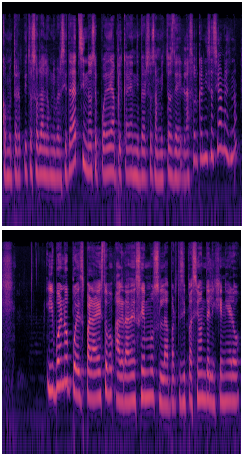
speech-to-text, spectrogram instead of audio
como te repito, solo a la universidad, sino se puede aplicar en diversos ámbitos de las organizaciones, ¿no? Y bueno, pues para esto agradecemos la participación del ingeniero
